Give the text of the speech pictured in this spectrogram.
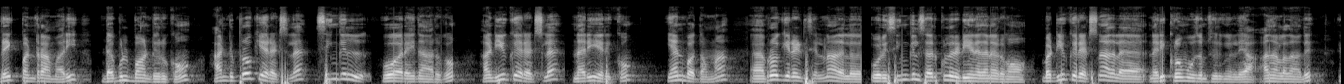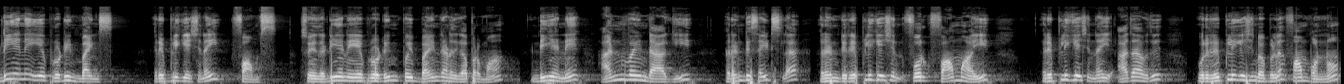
பிரேக் பண்ணுற மாதிரி டபுள் பாண்ட் இருக்கும். அண்ட் ப்ரோகேரட்ஸில் சிங்கிள் ஓஆர்ஐ தான் இருக்கும். அண்ட் யூகேரட்ஸில் நிறைய இருக்கும். ஏன்னு பார்த்தோம்னா ப்ரோகேரட் இல்லைனா அதில் ஒரு சிங்கிள் சர்க்குலர் டிஎன்ஏ தானே இருக்கும். பட் யூகேரட்ஸ்னால் அதில் நிறைய குரோமோசம்ஸ் இருக்கும் இல்லையா? அதனால தான் அது டிஎன்ஏ ஏ ப்ரோட்டீன் பைண்ட்ஸ் ரெப்ளிகேஷனை ஃபார்ம்ஸ் ஸோ இந்த டிஎன்ஏ ப்ரோட்டீன் போய் பைண்ட் ஆனதுக்கப்புறமா டிஎன்ஏ அன்வைண்ட் ஆகி ரெண்டு சைட்ஸில் ரெண்டு ரெப்ளிகேஷன் ஃபோர்க் ஃபார்ம் ஆகி ரெப்ளிகேஷன் ஐ அதாவது ஒரு ரெப்ளிகேஷன் பபுளை ஃபார்ம் பண்ணோம்.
